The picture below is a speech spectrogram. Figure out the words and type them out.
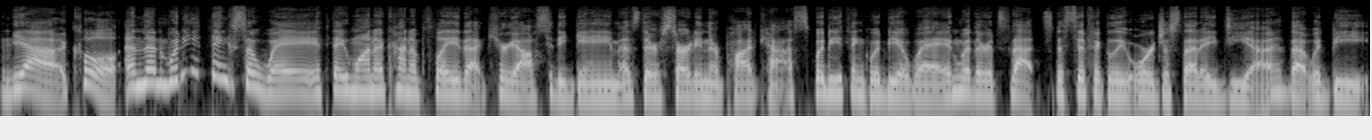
Hmm. Yeah, cool. And then what do you think's a way if they want to kind of play that curiosity game as they're starting their podcast? What do you think would be a way? And whether it's that specifically or just that idea that would be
